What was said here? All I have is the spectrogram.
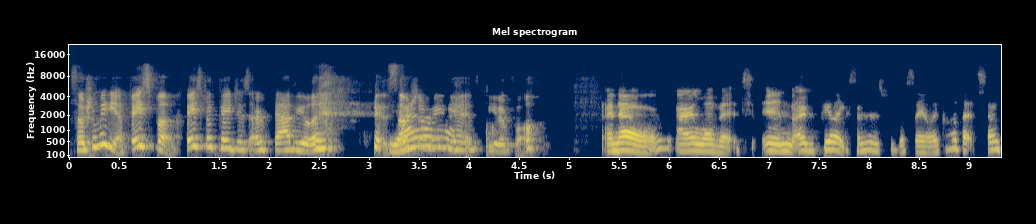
social media, Facebook. Facebook pages are fabulous. Yeah. social media is beautiful. I know. I love it. And I feel like sometimes people say, like, oh, that's so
